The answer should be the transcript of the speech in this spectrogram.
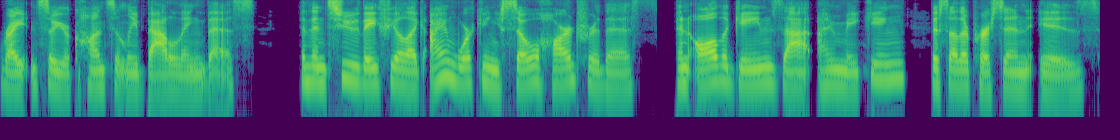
right? And so you're constantly battling this. And then two, they feel like I am working so hard for this and all the gains that I'm making, this other person is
